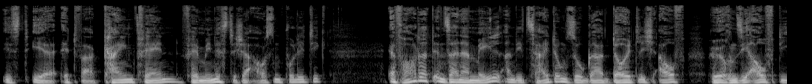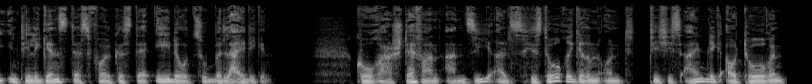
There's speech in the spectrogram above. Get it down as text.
Ist er etwa kein Fan feministischer Außenpolitik? Er fordert in seiner Mail an die Zeitung sogar deutlich auf, hören Sie auf, die Intelligenz des Volkes der Edo zu beleidigen. Cora Stephan an Sie als Historikerin und Tichys Einblick-Autorin.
